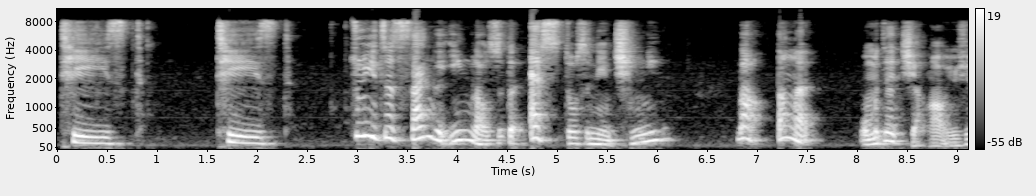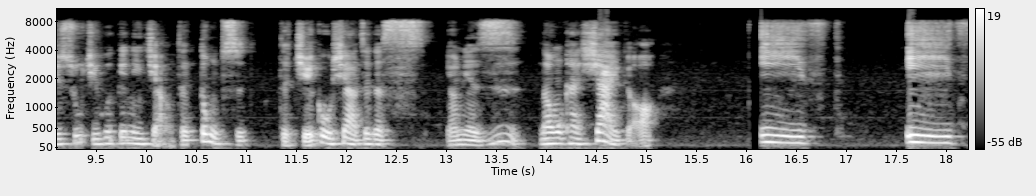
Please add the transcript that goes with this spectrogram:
teased teased 注意这三个音，老师的 s 都是念清音。那当然，我们在讲啊，有些书籍会跟你讲，在动词的结构下，这个 s 要念 z。那我们看下一个哦，eased，eased，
